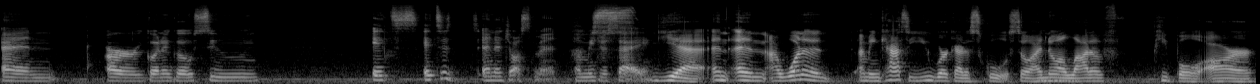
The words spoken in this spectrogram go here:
and are going to go soon. It's it's a, an adjustment. Let me just say. yeah and and i want to i mean cassie you work at a school so i know a Mhm. lot of people are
